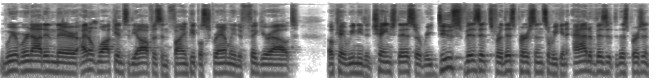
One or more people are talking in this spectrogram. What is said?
we're, we're not in there. I don't walk into the office and find people scrambling to figure out, okay, we need to change this or reduce visits for this person so we can add a visit to this person.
